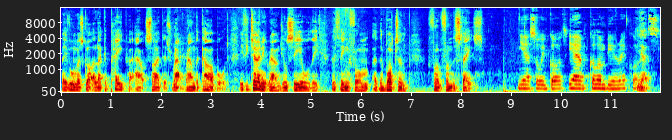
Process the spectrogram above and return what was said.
They've almost got a, like a paper outside that's wrapped Yeah. round the cardboard. If you turn it round, you'll see all the, the thing from at the bottom from, from the States Yeah, so we've got yeah Columbia Records, Yes.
